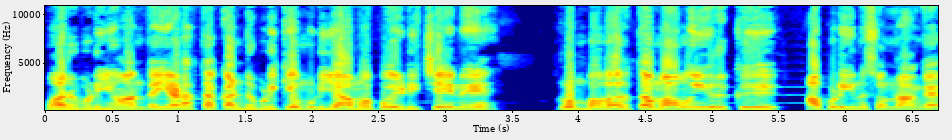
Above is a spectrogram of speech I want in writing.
மறுபடியும் அந்த இடத்த கண்டுபிடிக்க முடியாம போயிடுச்சேன்னு ரொம்ப வருத்தமாவும் இருக்கு அப்படின்னு சொன்னாங்க.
